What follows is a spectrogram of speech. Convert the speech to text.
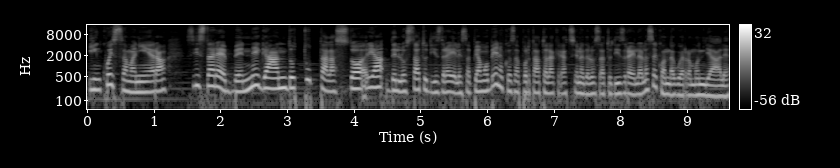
in questa maniera, si starebbe negando tutta la storia dello Stato di Israele. Sappiamo bene cosa ha portato alla creazione dello Stato di Israele, alla seconda guerra mondiale.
